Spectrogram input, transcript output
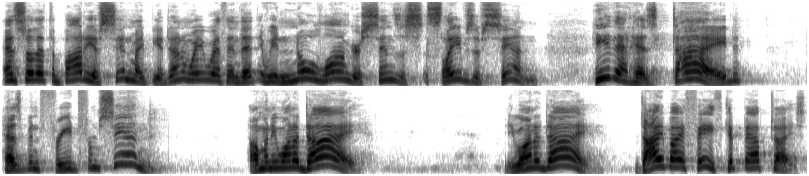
And so that the body of sin might be done away with, and that we no longer sins, slaves of sin. He that has died has been freed from sin. How many want to die? You want to die? Die by faith, get baptized.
